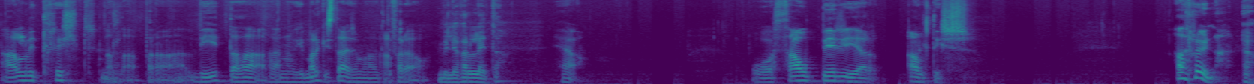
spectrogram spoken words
alveg trillt náttúrulega bara að vita það að það er nú ekki margir staði sem hann vildi fara á Vilja fara að leita já og þá byrjar Aldís að hrauna Já.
